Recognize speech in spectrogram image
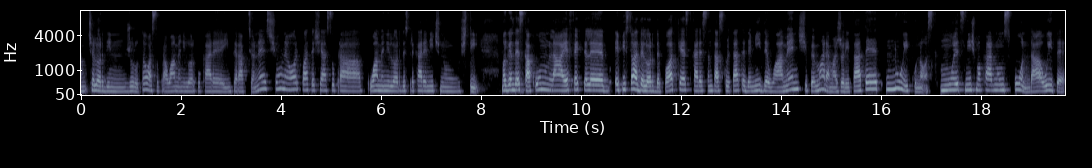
da. celor din jurul tău, asupra oamenilor cu care interacționezi și uneori poate și asupra oamenilor despre care nici nu știi. Mă gândesc acum la efectele episoadelor de podcast care sunt ascultate de mii de oameni și pe marea majoritate nu îi cunosc. Mulți nici măcar nu-mi spun, da, uite,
